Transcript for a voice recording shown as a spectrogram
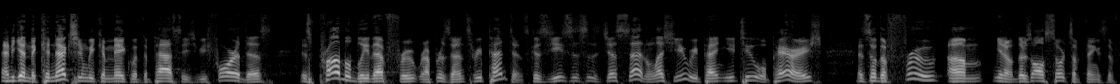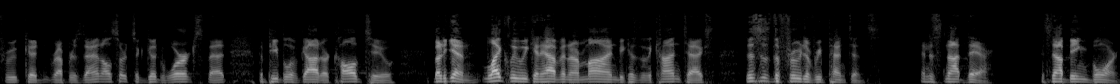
And again, the connection we can make with the passage before this is probably that fruit represents repentance, because Jesus has just said, unless you repent, you too will perish. And so the fruit, um, you know, there's all sorts of things the fruit could represent, all sorts of good works that the people of God are called to. But again, likely we can have in our mind, because of the context, this is the fruit of repentance. And it's not there, it's not being borne.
